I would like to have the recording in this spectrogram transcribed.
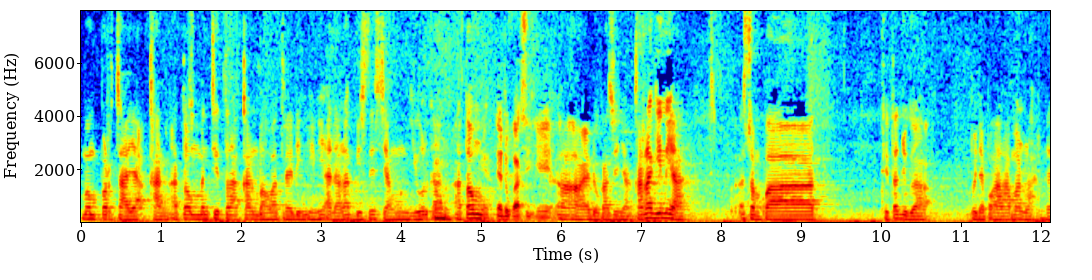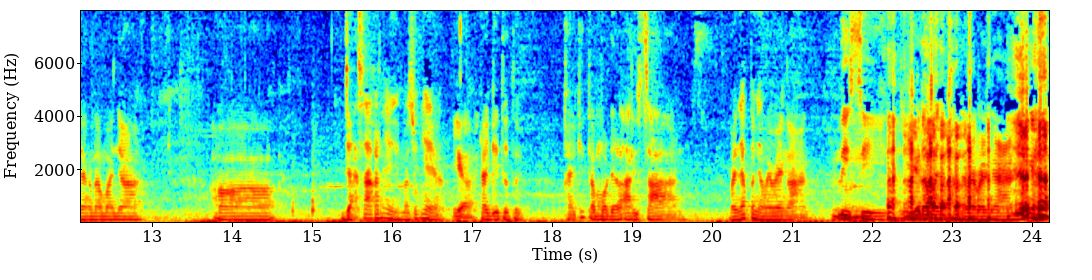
mempercayakan atau mencitrakan bahwa trading ini adalah bisnis yang menggiurkan atau edukasinya ya. Uh, edukasinya. Karena gini ya sempat kita juga punya pengalaman lah yang namanya uh, jasa kan ya masuknya ya? Iya. kayak gitu tuh. Kayak kita model arisan. Banyak penyelewengan leasing. Udah banyak penyelewengan. Ya nggak?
